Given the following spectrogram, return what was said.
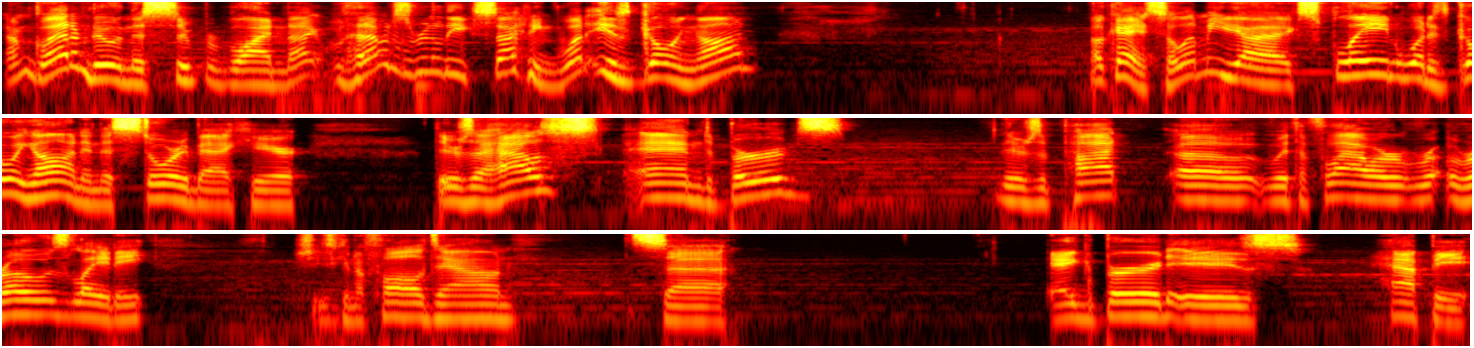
I'm glad I'm doing this super blind. I, that was really exciting. What is going on? Okay, so let me uh, explain what is going on in this story back here. There's a house and birds. There's a pot uh, with a flower rose lady. She's gonna fall down. This uh, Eggbird is happy.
